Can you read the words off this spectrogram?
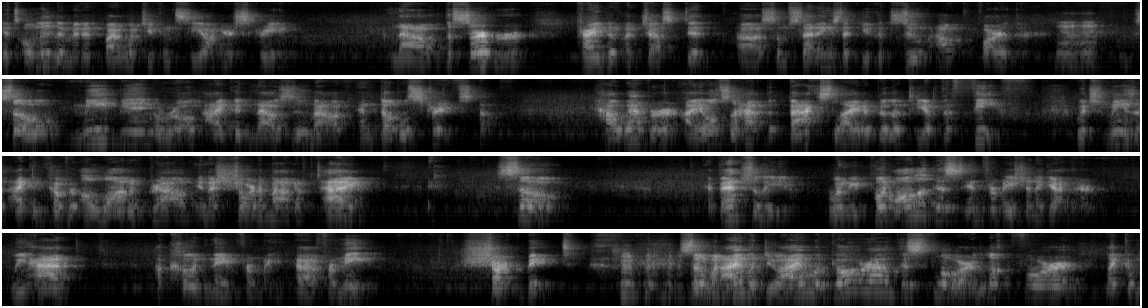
It's only limited by what you can see on your screen. Now, the server kind of adjusted uh, some settings that you could zoom out farther. Mm-hmm. So, me being a rogue, I could now zoom out and double strafe stuff. However, I also have the backslide ability of the thief, which means that I can cover a lot of ground in a short amount of time. So, eventually, when we put all of this information together, we had a code name for me, uh, for me, Shark Bait. So what I would do, I would go around this floor, look for like a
